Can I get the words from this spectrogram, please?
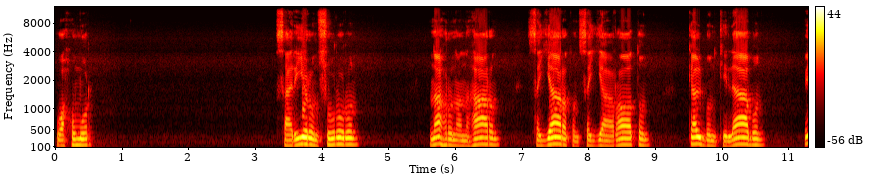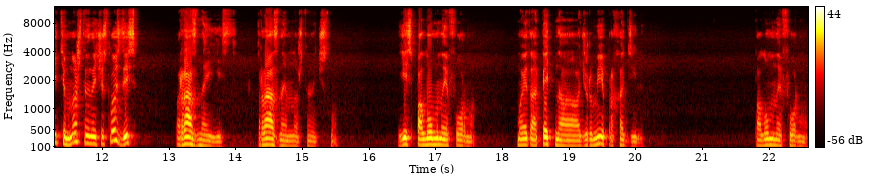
вахумур, сарирун, сурурун, нагрун, ангарун, саяратун, саяратун, кальбун, килябун. Видите, множественное число здесь разное есть. Разное множественное число. Есть поломанная форма. Мы это опять на Джеруме проходили. Поломанная форма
